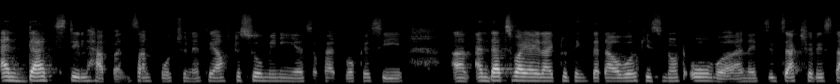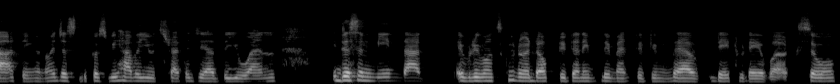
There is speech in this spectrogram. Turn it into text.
And that still happens unfortunately after so many years of advocacy. Um, and that's why i like to think that our work is not over and it's it's actually starting you know just because we have a youth strategy at the un it doesn't mean that everyone's going to adopt it and implement it in their day-to-day work so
